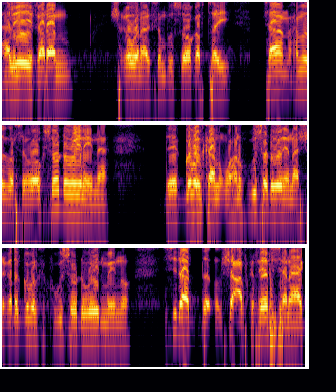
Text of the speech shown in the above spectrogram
haliyey qaran shaqo wanaagsan buu soo qabtay. Jaamac maxamed warsame waa ku soo dhaweynaynaa dee gobolkan waxaanu kugu soo dhaweynaynaa shaqada gobolka kugu soo dhaweyn mayno. Sidaad shacabka reer sanaag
